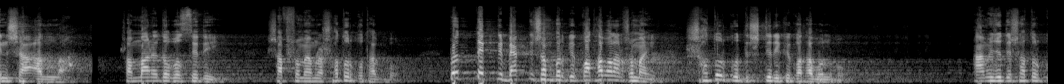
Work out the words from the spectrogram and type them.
ইনশা আল্লাহ সম্মানিত উপস্থিতি, সবসময় আমরা সতর্ক থাকব। প্রত্যেকটি ব্যক্তি সম্পর্কে কথা বলার সময় সতর্ক দৃষ্টি রেখে কথা বলব। আমি যদি সতর্ক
